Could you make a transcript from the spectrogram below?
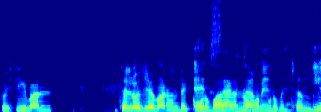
Pues iban, se los llevaron de corbata, ¿no? Aprovechando. Y.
